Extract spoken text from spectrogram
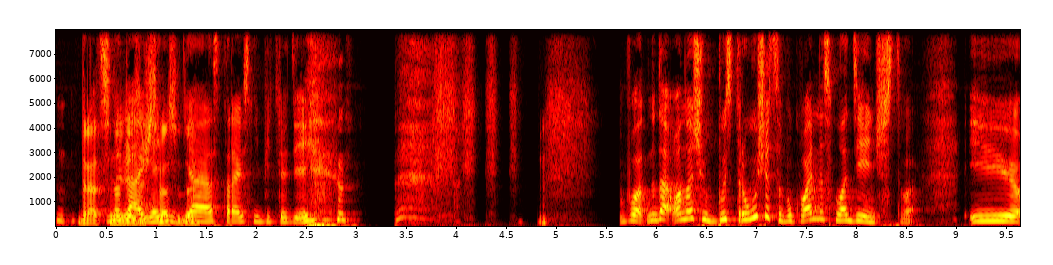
Драться ну не да, лезешь я, сразу, да? я стараюсь не бить людей. Вот, ну да, он очень быстро учится, буквально с младенчества. И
